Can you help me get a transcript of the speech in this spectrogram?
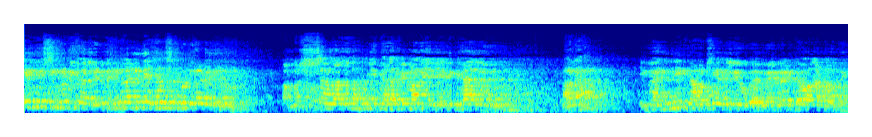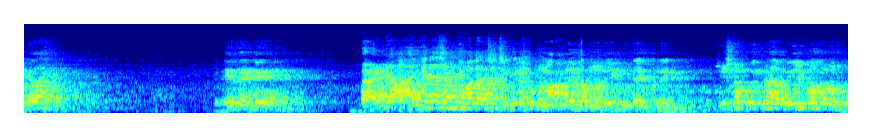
ఏమి సెక్యూరిటీ గార్డు లేదు. ఇక్కడ అన్ని దేశాలు సెక్యూరిటీ గార్డు లేదు సమస్యలలో పీకలవి మన ఎన్నికలు అవునా? ఇవన్నీ కమిషన్ లేవు. అవి ఏంటంటే వాళ్ళు అవుతాయి కదా. ఏంటంటే బయట ఐక్యరాజ్య సమితి వాళ్ళు వచ్చి చెక్ చేసుకుంటూ మాకు ఎంత ఉన్నారు ఏమి ఎక్కువ చూసినప్పుడు ఇక్కడ వెళ్ళిపోతా. ఉన్నాడు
